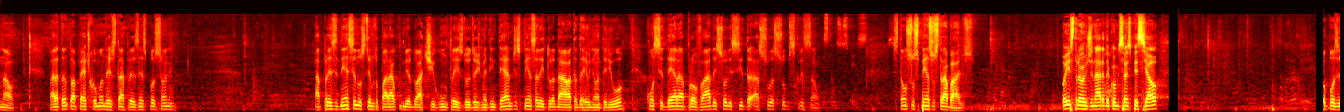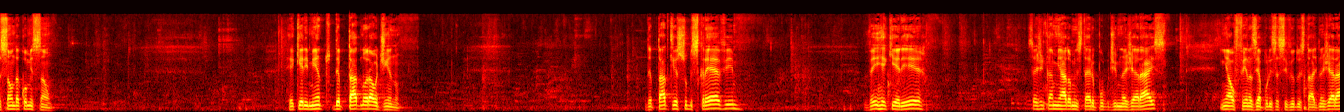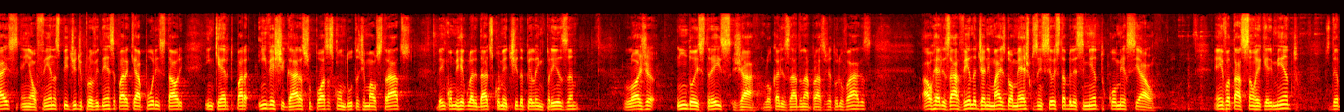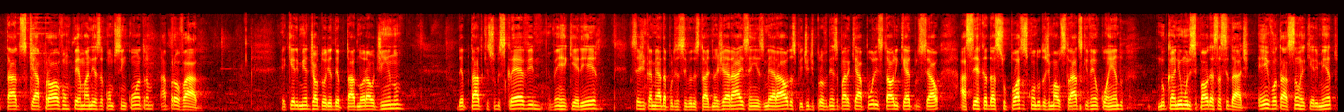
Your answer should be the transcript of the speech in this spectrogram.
final. Para tanto, aperte o comando, registrar a presença e posicione a presidência, nos termos do parágrafo 1 do artigo 132 do regimento interno, dispensa a leitura da ata da reunião anterior, considera aprovada e solicita a sua subscrição. Estão suspensos os trabalhos. O extraordinária da Comissão Especial. Proposição da comissão. Requerimento, deputado Noraldino. Deputado que subscreve, vem requerer, seja encaminhado ao Ministério Público de Minas Gerais, em Alfenas e a Polícia Civil do Estado de Minas Gerais, em Alfenas, pedido de providência para que apure e instaure inquérito para investigar as supostas condutas de maus tratos, bem como irregularidades cometidas pela empresa Loja 123 já, localizado na Praça Getúlio Vargas, ao realizar venda de animais domésticos em seu estabelecimento comercial. Em votação, requerimento. Os deputados que aprovam, permaneça como se encontram. Aprovado. Requerimento de autoria do deputado Noraldino. Deputado que subscreve, vem requerer seja encaminhada à Polícia Civil do Estado de Minas Gerais, em Esmeraldas, pedido de providência para que apure e instaure inquérito policial acerca das supostas condutas de maus tratos que vêm ocorrendo no canil municipal dessa cidade. Em votação, requerimento.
